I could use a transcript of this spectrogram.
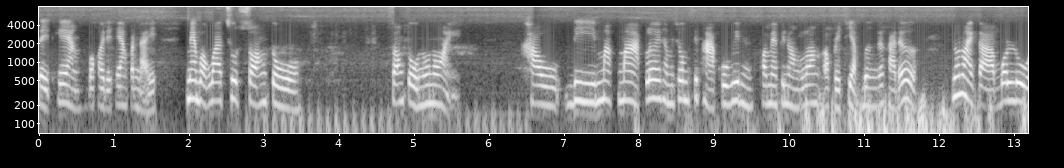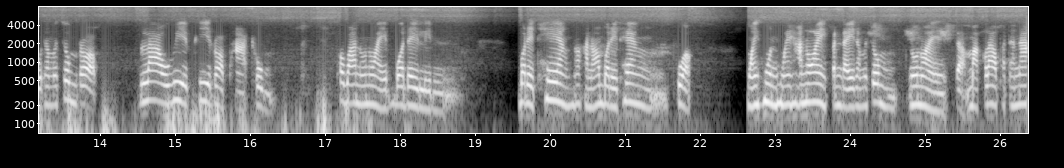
ได้แท่งบ่ค่อยได้แท่งปานใดแม่บอกว่าชุดสองตัวสองตัวนูหน่อย เขาดีมากๆเลยท่านผู้ชมสิบหาคูวินพ่อแม่พี่น้องล่องเอาไปเทียบเบิ้งเด้อค่ะเด้อ นู่หน่อยกับบอลลูท่านผู้ชมรอบเล่าวีพี่รอบหาทุ่มเพราะว่านูหน่อยบ่ได้ลินบ่ได้แท่งเนาะค่ะเนาะบ่ได้แท่งพวกหวยหุ่นหวยฮานอยปันใดท่านผู้ชมนูหน่อยจะมักเล่าพัฒนา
